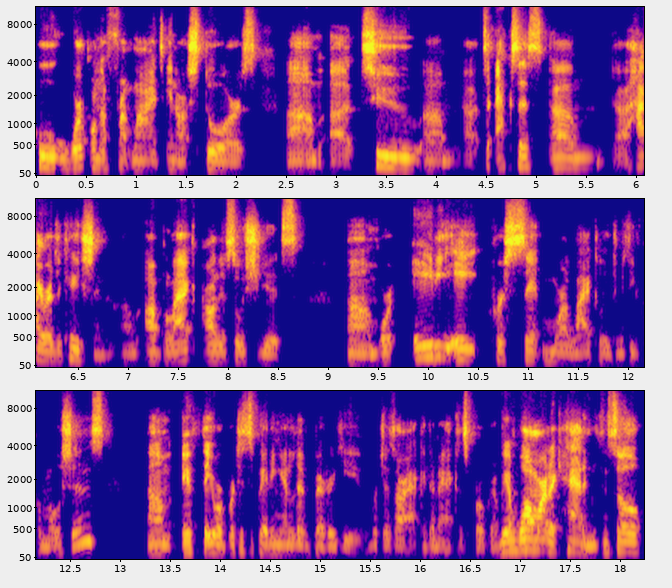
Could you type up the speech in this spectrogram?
who work on the front lines in our stores um, uh, to um, uh, to access uh, higher education. our Black hourly associates were 88% more likely to receive promotions um, if they were participating in Live Better U, which is our academic access program. We have Walmart academies, and so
